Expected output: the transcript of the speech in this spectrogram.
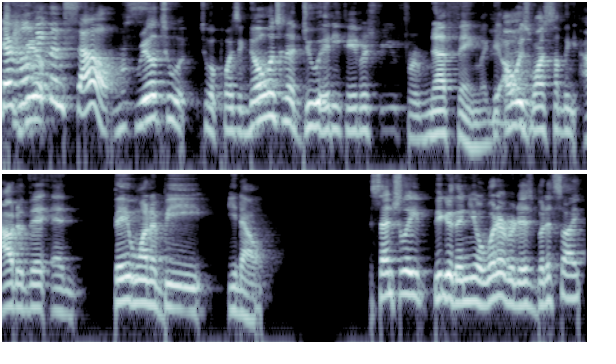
they're helping Real- themselves real to to a point. It's like no one's gonna do any favors for you for nothing. Like they Mhm. always want something out of it, and they want to be, you know, essentially bigger than you or whatever it is. But it's like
